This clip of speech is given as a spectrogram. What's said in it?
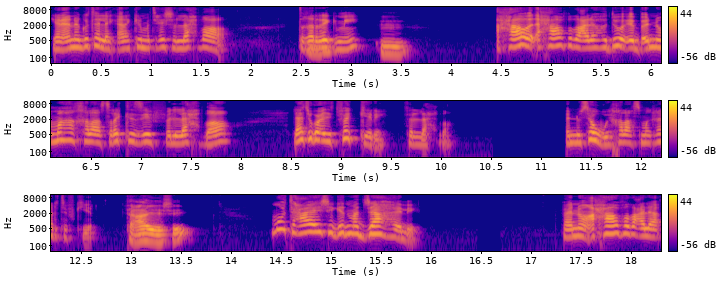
يعني أنا قلت لك أنا كلمة عيش اللحظة تغرقني. أحاول أحافظ على هدوئي بأنه ما خلاص ركزي في اللحظة. لا تقعدي تفكري في اللحظة. إنه سوي خلاص من غير تفكير. تعايشي؟ مو تعايشي قد ما تجاهلي. فإنه أحافظ على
